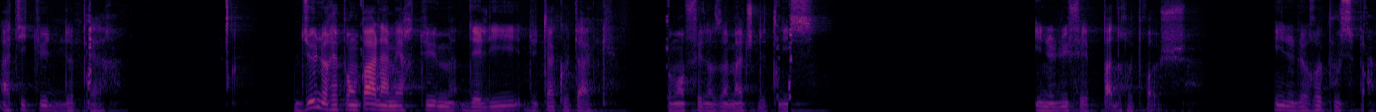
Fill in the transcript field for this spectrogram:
Attitude de père. Dieu ne répond pas à l'amertume d'Élie du tac au tac, comme on fait dans un match de tennis. Il ne lui fait pas de reproche. Il ne le repousse pas.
